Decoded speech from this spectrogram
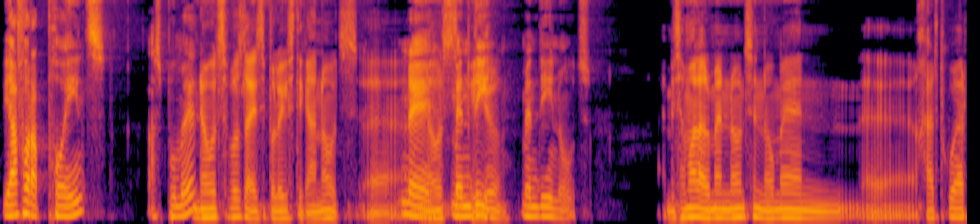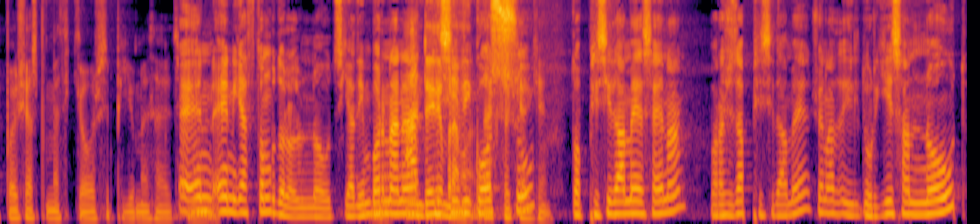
διάφορα points, ας πούμε. Nodes, πώ λέει, υπολογιστικά nodes. ε, Ναι, nodes με CPU. D, με D nodes. Εμείς άμα λέμε nodes εννοούμε ε, hardware που έχει ας πούμε δυο CPU μέσα. έτσι. Ε, εν- εν γι' αυτό που το λέω nodes, γιατί μπορεί να είναι Α, ένα το ίδιο PC πράγμα. δικό Εντάξει, οκ, σου, οκ. το PC δάμες εσένα, μπορείς να έχεις ένα PC δάμε και να λειτουργείς σαν node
